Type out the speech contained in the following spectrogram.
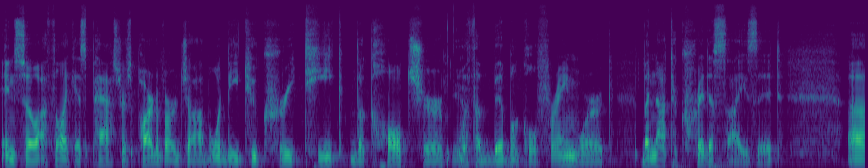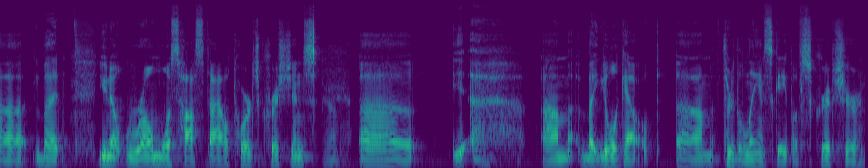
And so I feel like as pastors, part of our job would be to critique the culture with a biblical framework, but not to criticize it. Uh, but you know, Rome was hostile towards Christians. Uh, yeah, um, but you look out um, through the landscape of Scripture,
